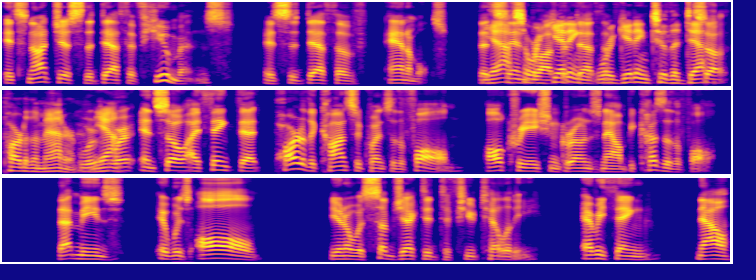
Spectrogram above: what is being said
it's not just the death of humans; it's the death of animals. That yeah, sin so we're getting we're of getting to the death So, part of the matter. We're- yeah, we're- and so I think that part of the consequence of the fall, all creation groans now because of the fall. That means it was all, you know, was subjected to futility. Everything. Now,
